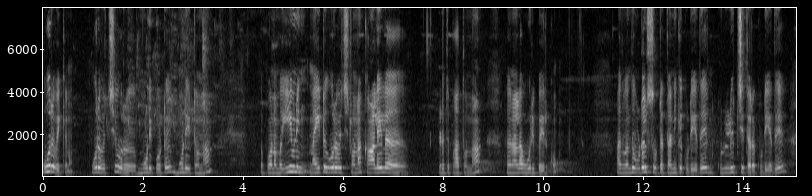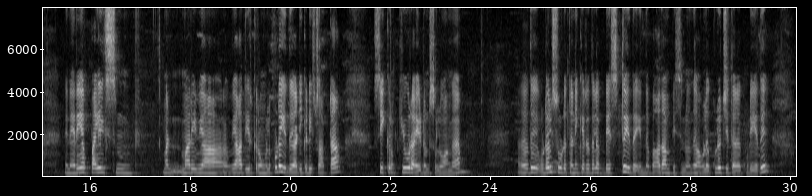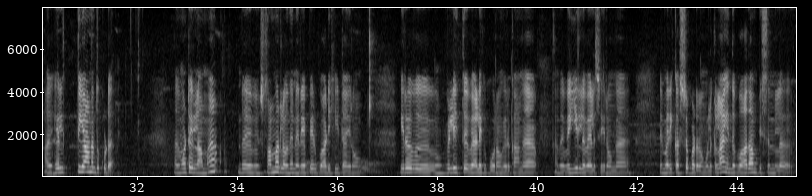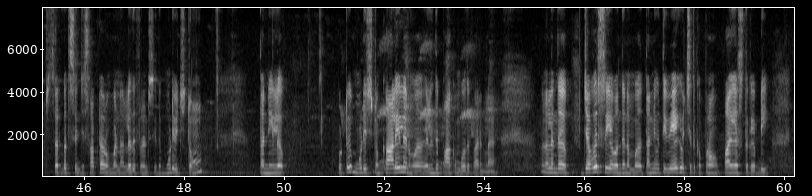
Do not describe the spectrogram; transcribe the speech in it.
ஊற வைக்கணும். ஊற வச்சு ஒரு மூடி போட்டு மூடிட்டோம்னா இப்போது நம்ம ஈவினிங் நைட்டு ஊற வச்சிட்டோன்னா காலையில் எடுத்து பார்த்தோன்னா அது நல்லா ஊறி போயிருக்கும். அது வந்து உடல் சூட்டை தணிக்கக்கூடியது குளிர்ச்சி தரக்கூடியது. நிறைய பைல்ஸ் மாதிரி வியா வியாதி இருக்கிறவங்களுக்கு கூட இது அடிக்கடி சாப்பிட்டா சீக்கிரம் க்யூர் ஆகிடும்னு சொல்லுவாங்க. அதாவது உடல் சூடு தணிக்கிறதுல பெஸ்ட்டு இது. இந்த பாதாம் பிசின் வந்து அவ்வளோ குளிர்ச்சி தரக்கூடியது. அது ஹெல்த்தியானது கூட. அது மட்டும் இல்லாமல் இந்த சம்மரில் வந்து நிறைய பேர் பாடி ஹீட் ஆயிரும். இரவு விழித்து வேலைக்கு போகிறவங்க இருக்காங்க. அந்த வெயிலில் வேலை செய்கிறவங்க இது மாதிரி கஷ்டப்படுறவங்களுக்கெல்லாம் இந்த பாதாம் பிசனில் சர்பத் செஞ்சு சாப்பிட்டா ரொம்ப நல்லது ஃப்ரெண்ட்ஸ் இதை மூடி வச்சிட்டோம். தண்ணியில் போட்டு மூடி வச்சிட்டோம். காலையில் நம்ம எழுந்து பார்க்கும்போது பாருங்களேன். அதனால் இந்த ஜவர்சியை வந்து நம்ம தண்ணி ஊற்றி வேக வச்சதுக்கப்புறம் பாயாசத்துக்கு எப்படி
